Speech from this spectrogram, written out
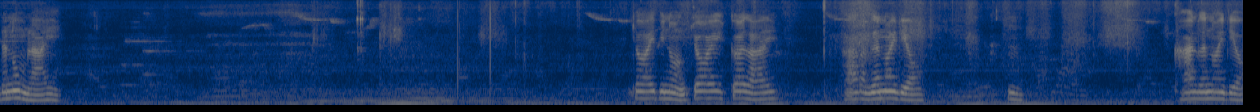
แต่นุ่มหลายจอยพี่น้องจอยก็หลายขากับเลื่อน้อยเดียว อืม ขาเลือนน้อยเดียว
